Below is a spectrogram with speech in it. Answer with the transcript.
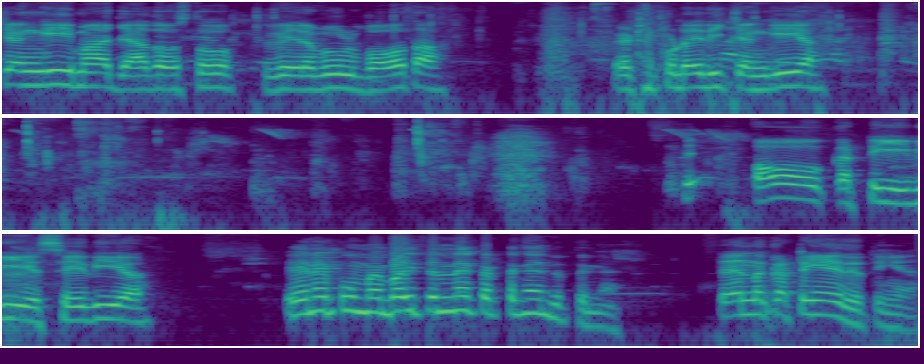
ਚੰਗੀ ਮੱਝ ਆ ਦੋਸਤੋ ਅਵੇਲੇਬਲ ਬਹੁਤ ਆ। ਪਿੱਠ ਪੁੜੇ ਦੀ ਚੰਗੀ ਆ। ਤੇ ਉਹ ਕੱਟੀ ਵੀ ਇਸੇ ਦੀ ਆ। ਇਹਨੇ ਭੂਮੇ ਬਾਈ ਤਿੰਨੇ ਕੱਟੀਆਂ ਹੀ ਦਿੱਤੀਆਂ। ਤਿੰਨ ਕੱਟੀਆਂ ਹੀ ਦਿੱਤੀਆਂ।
